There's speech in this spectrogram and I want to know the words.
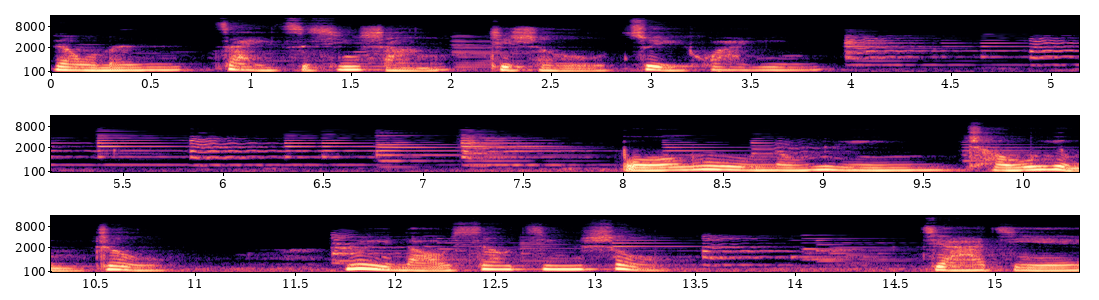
让我们再一次欣赏这首《醉花阴》。薄雾浓云愁永昼，瑞脑消金兽。佳节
